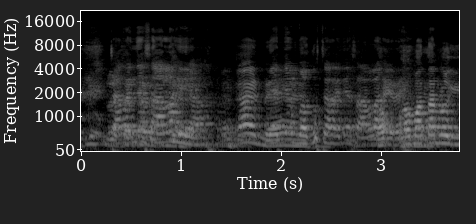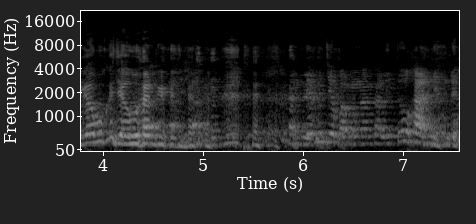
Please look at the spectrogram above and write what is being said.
Iblis Caranya salah ya. kan Lihatnya bagus caranya salah ya. Lo- lompatan logikamu kejauhan kayaknya dia mencoba mengakali Tuhan ya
